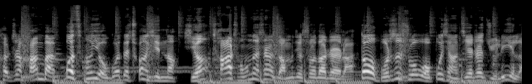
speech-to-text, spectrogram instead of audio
可是韩版不曾有过的创新呢。行，查重的事儿咱们就说到这儿了。倒不是说我不想接着举例了，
